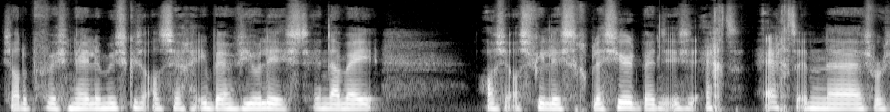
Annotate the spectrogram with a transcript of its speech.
zal de professionele muzikus altijd zeggen ik ben violist. En daarmee als je als violist geblesseerd bent, is het echt, echt een uh, soort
